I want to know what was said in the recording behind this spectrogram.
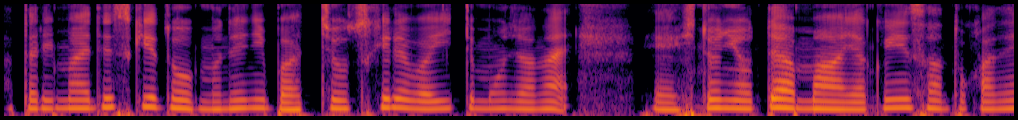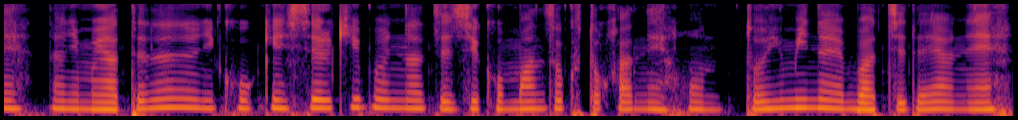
当たり前ですけど、胸にバッジをつければいいってもんじゃない。えー、人によっては、まあ、役員さんとかね、何もやってないのに貢献してる気分になって自己満足とかね、ほんと意味ないバッジだよね。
